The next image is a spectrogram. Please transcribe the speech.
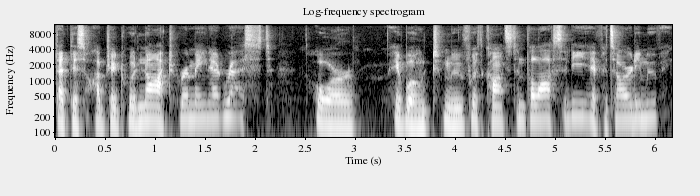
that this object would not remain at rest, or it won't move with constant velocity if it's already moving.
